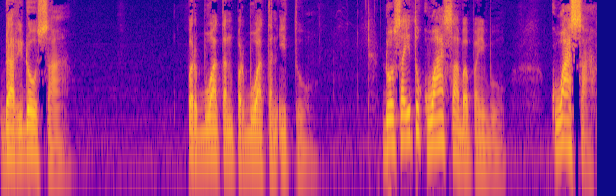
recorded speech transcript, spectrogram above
dari dosa. Perbuatan-perbuatan itu. Dosa itu kuasa Bapak Ibu. Kuasa.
